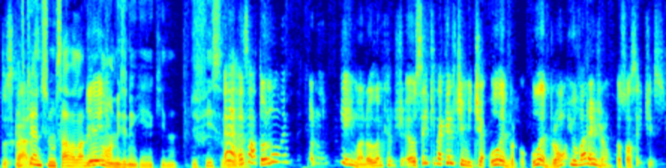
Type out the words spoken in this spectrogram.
dos caras. Porque a gente não precisava lá nenhum nome de ninguém aqui, né? Difícil. É, exato. Eu não, lembro, eu não lembro ninguém, mano. Eu lembro que eu sei que naquele time tinha o Lebron, o Lebron e o Varejão. Eu só sei disso.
